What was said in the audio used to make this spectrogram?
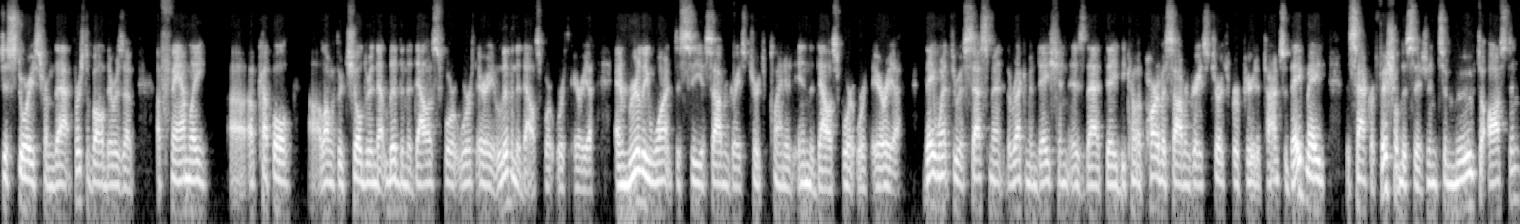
just stories from that. First of all, there was a, a family, uh, a couple, uh, along with their children, that lived in the Dallas Fort Worth area, live in the Dallas Fort Worth area, and really want to see a Sovereign Grace Church planted in the Dallas Fort Worth area. They went through assessment. The recommendation is that they become a part of a Sovereign Grace Church for a period of time. So they've made the sacrificial decision to move to Austin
